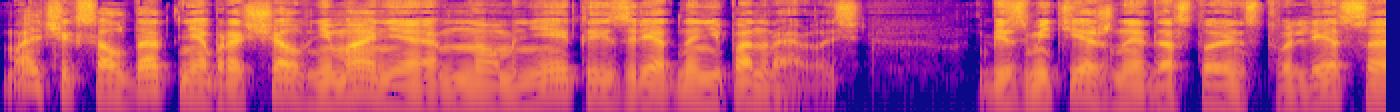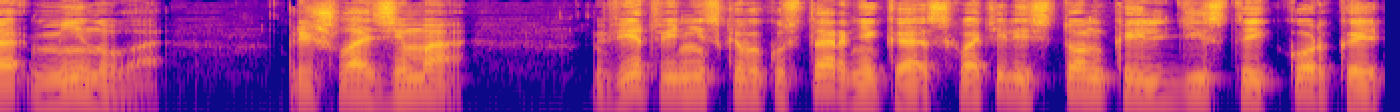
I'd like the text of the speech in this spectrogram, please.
Мальчик-солдат не обращал внимания, но мне это изрядно не понравилось. Безмятежное достоинство леса минуло. Пришла зима. Ветви низкого кустарника схватились тонкой льдистой коркой,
